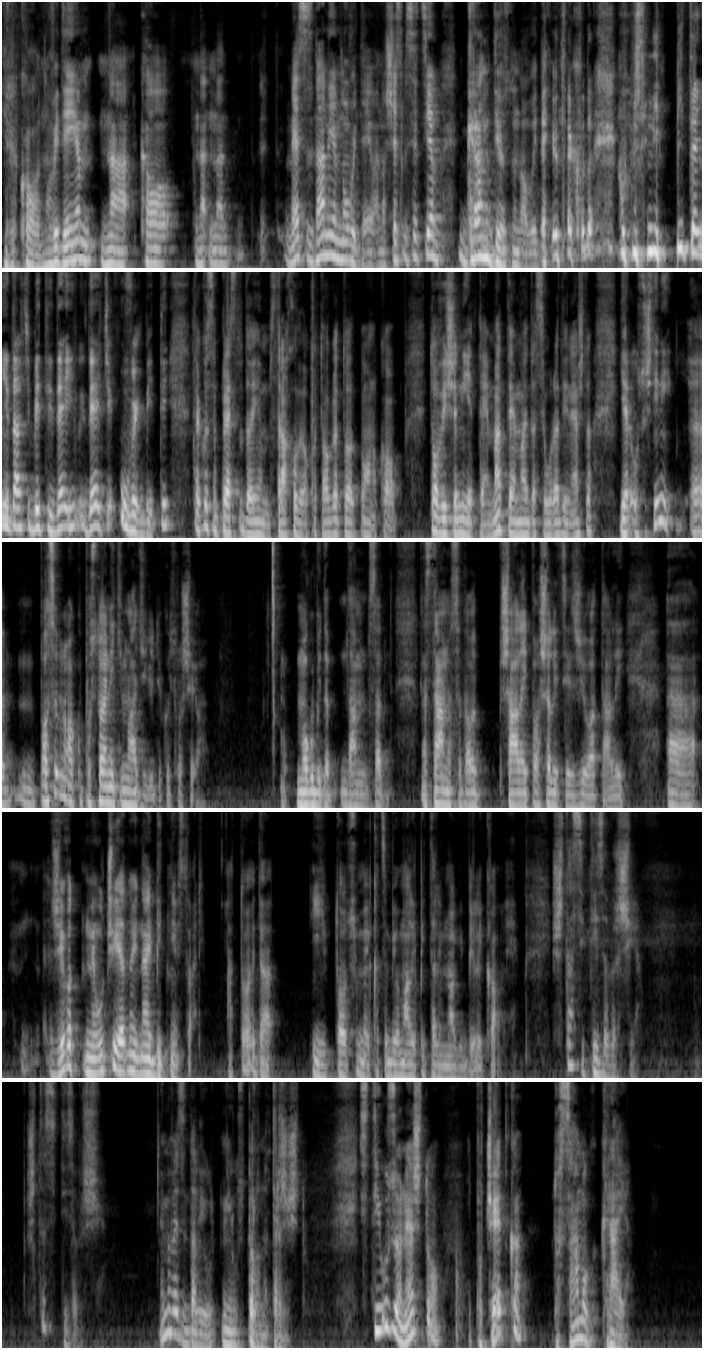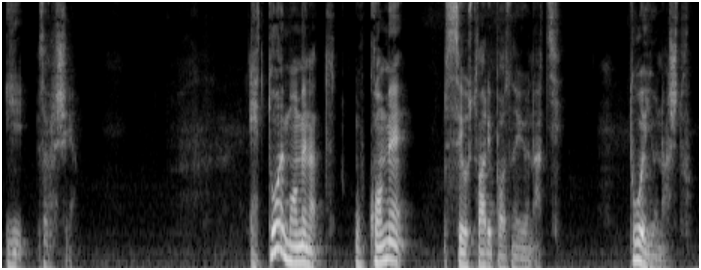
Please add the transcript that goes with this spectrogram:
Jer kao, nove ideje imam na, kao, na, na mesec dana imam novu ideju, a na šest meseci imam grandioznu novu ideju, tako da uopšte nije pitanje da će biti ideja, ideja će uvek biti, tako sam prestao da imam strahove oko toga, to ono kao, to više nije tema, tema je da se uradi nešto, jer u suštini, e, posebno ako postoje neki mlađi ljudi koji slušaju ovo, mogu bi da dam sad na stranu sad ove šale i pošalice iz života, ali uh, život me uči jednoj najbitnijoj stvari, a to je da I to su me, kad sam bio mali, pitali mnogi, bili kao, e, šta si ti završio? Šta si ti završio? Nema veze da li nije uspelo na tržištu. Si ti uzeo nešto od početka do samog kraja i završio. E, to je moment u kome se u stvari poznaju junaci. Tu je junaštvo.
